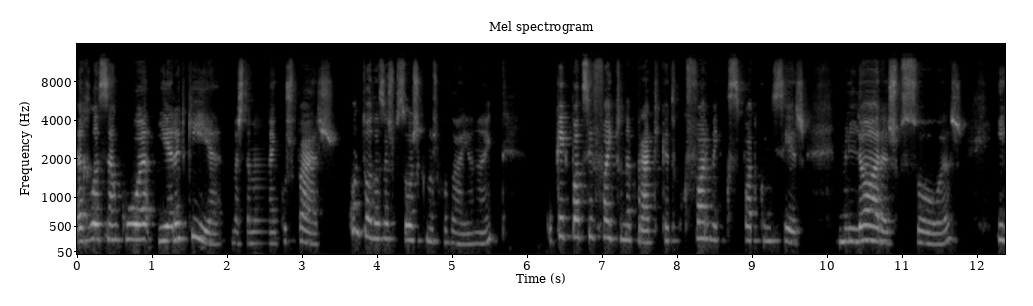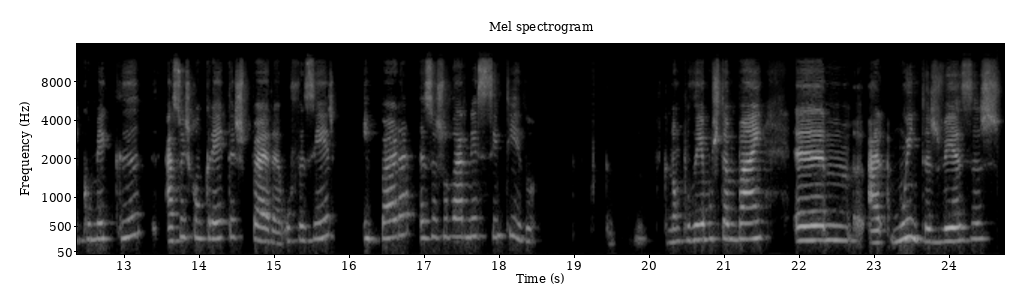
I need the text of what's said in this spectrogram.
a relação com a hierarquia, mas também com os pares, com todas as pessoas que nos rodeiam, não é? O que é que pode ser feito na prática? De que forma é que se pode conhecer melhor as pessoas e como é que ações concretas para o fazer e para as ajudar nesse sentido. Porque não podemos também, hum, muitas vezes,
